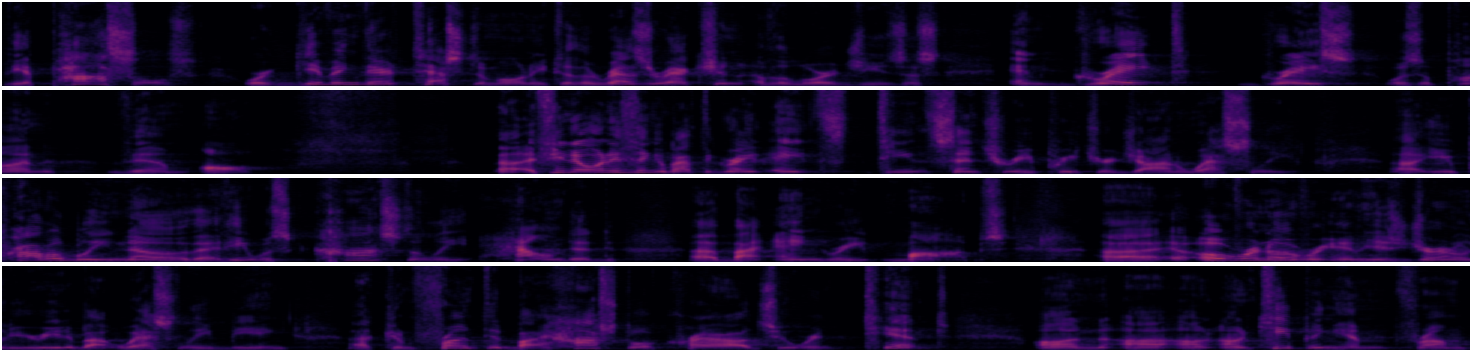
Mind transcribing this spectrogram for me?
the apostles were giving their testimony to the resurrection of the Lord Jesus, and great grace was upon them all. Uh, if you know anything about the great 18th century preacher John Wesley, uh, you probably know that he was constantly hounded uh, by angry mobs. Uh, over and over in his journal, you read about Wesley being uh, confronted by hostile crowds who were intent on, uh, on, on, keeping him from,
